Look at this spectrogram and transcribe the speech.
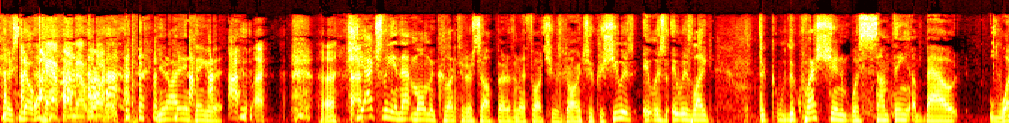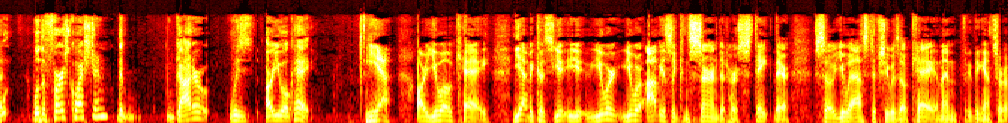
There's no cap on that water." You know, I didn't think of it. she actually, in that moment, collected herself better than I thought she was going to, because she was. It was. It was like the the question was something about what. well, the first question that got her was, "Are you okay?" Yeah. Are you okay? Yeah, because you, you you were you were obviously concerned at her state there, so you asked if she was okay, and then the, the answer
